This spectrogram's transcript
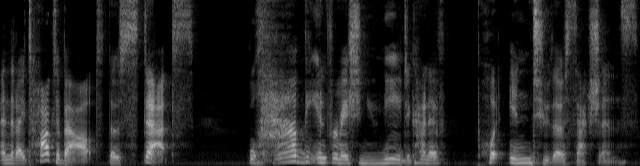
and that I talked about, those steps, will have the information you need to kind of put into those sections.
